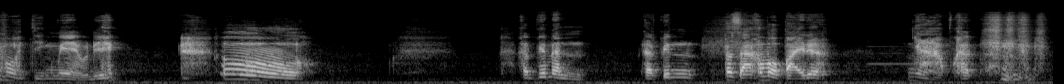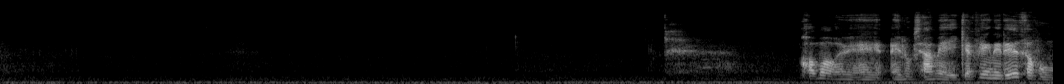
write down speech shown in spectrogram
โอ้จริงแมวดิโอ้ขัดเป็นนั่นขัดเป็นภาษาเขาบอกไปเด้อหยาบครับขอบอกให้ให้ลูกสาวแม่อีกแค่เพียงในเด้อครับผม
